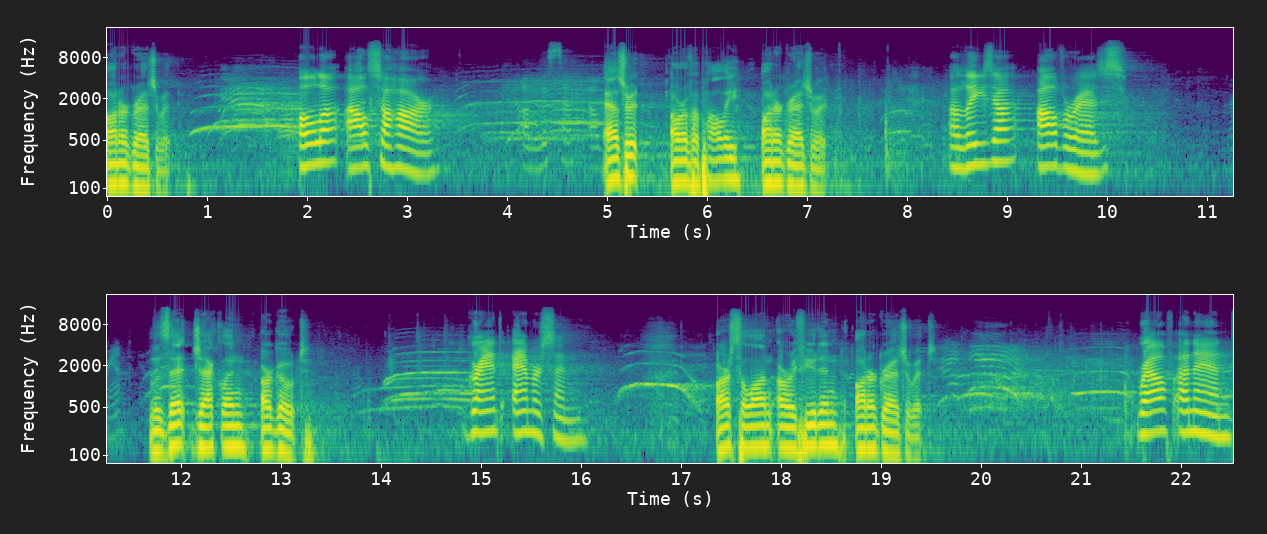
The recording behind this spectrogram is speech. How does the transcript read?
honor graduate. Ola Al Sahar. Azrit Aravapali, honor graduate. Aliza Alvarez. Lizette Jacqueline Argote. Grant Emerson. Arsalan Arifudin, honor graduate. Ralph Anand.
